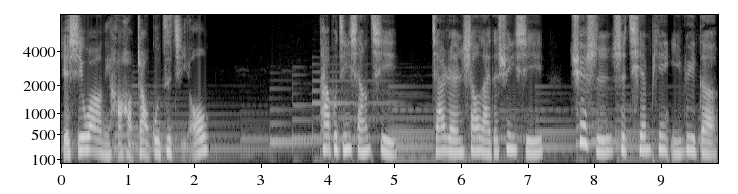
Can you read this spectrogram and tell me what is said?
也希望你好好照顾自己哦。”他不禁想起家人捎来的讯息。确实是千篇一律的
